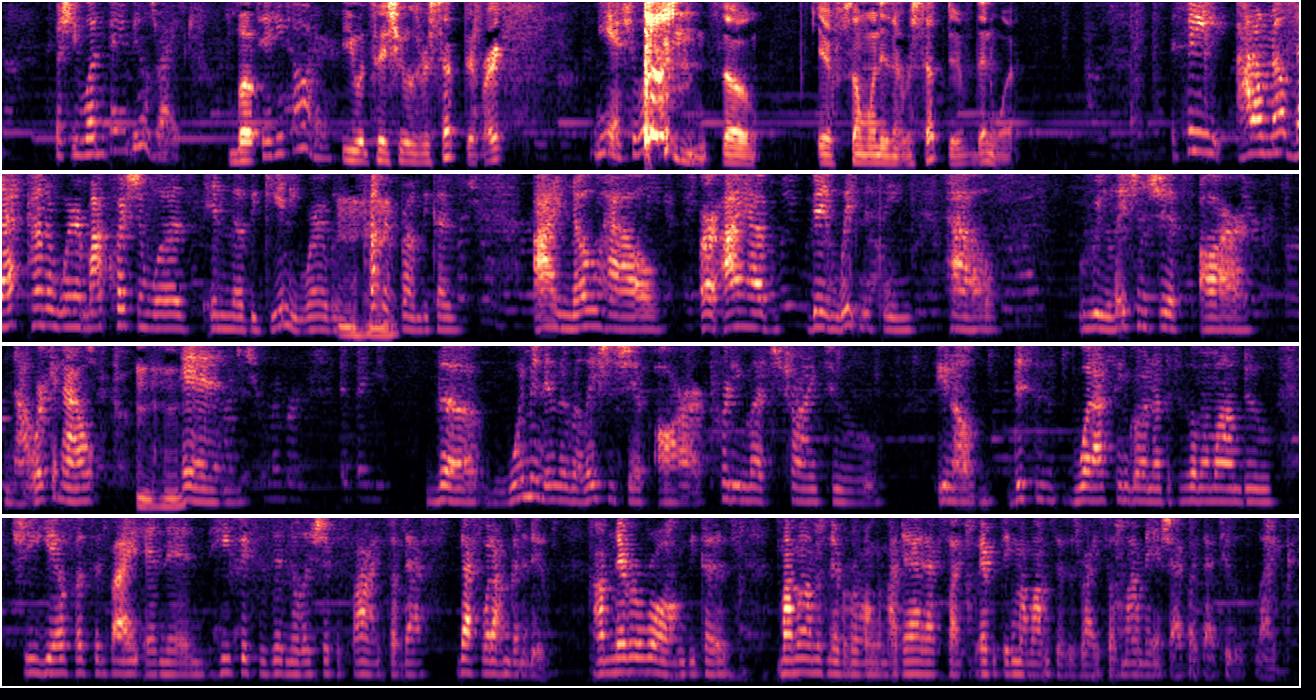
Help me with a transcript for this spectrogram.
but she wasn't paying bills right but till he taught her. you would say she was receptive, right? Yeah, she was. So, if someone isn't receptive, then what? See, I don't know. That's kind of where my question was in the beginning, where it was mm-hmm. coming from, because I know how, or I have been witnessing how relationships are not working out, mm-hmm. and the women in the relationship are pretty much trying to you know, this is what I've seen growing up. This is what my mom do. She yell, fuss, and fight, and then he fixes it, and the relationship is fine. So that's that's what I'm gonna do. I'm never wrong because my mom is never wrong, and my dad acts like everything my mom says is right. So my man should act like that too. Like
